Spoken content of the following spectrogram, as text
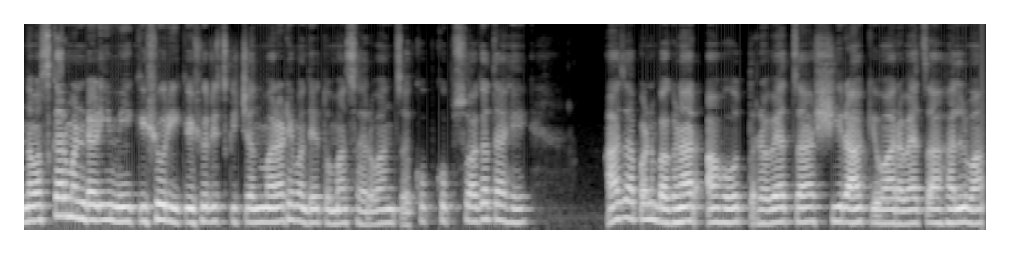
नमस्कार मंडळी मी किशोरी किशोरीज किचन मराठीमध्ये तुम्हा सर्वांचं खूप खूप स्वागत आहे. आज आपण बघणार आहोत रव्याचा शिरा किंवा रव्याचा हलवा.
